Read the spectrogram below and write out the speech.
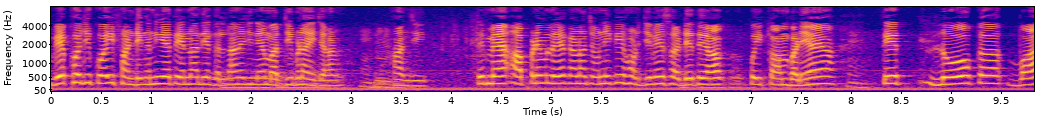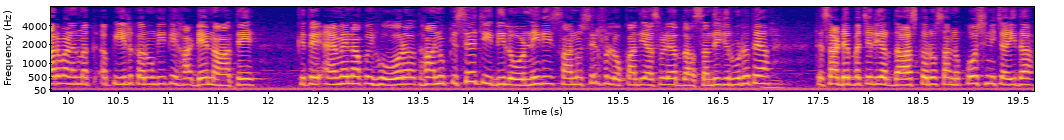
ਵੇਖੋ ਜੀ ਕੋਈ ਫੰਡਿੰਗ ਨਹੀਂ ਹੈ ਤੇ ਇਹਨਾਂ ਦੀਆਂ ਗੱਲਾਂ ਨੇ ਜਿੰਨੀਆਂ ਮਰਜ਼ੀ ਬਣਾਈ ਜਾਣ। ਹਾਂਜੀ ਤੇ ਮੈਂ ਆਪਣੇ ਵੱਲੋਂ ਇਹ ਕਹਿਣਾ ਚਾਹੁੰਦੀ ਕਿ ਹੁਣ ਜਿਵੇਂ ਸਾਡੇ ਤੇ ਆ ਕੋਈ ਕੰਮ ਬਣਿਆ ਆ। ਤੇ ਤੇ ਲੋਕ ਬਾਹਰ ਵਾਲਿਆਂ ਨੂੰ ਮੈਂ ਅਪੀਲ ਕਰੂੰਗੀ ਕਿ ਸਾਡੇ ਨਾਂ ਤੇ ਕਿਤੇ ਐਵੇਂ ਨਾ ਕੋਈ ਹੋਰ ਸਾਨੂੰ ਕਿਸੇ ਚੀਜ਼ ਦੀ ਲੋੜ ਨਹੀਂ ਗੀ ਸਾਨੂੰ ਸਿਰਫ ਲੋਕਾਂ ਦੀ ਇਸ ਵੇਲੇ ਅਰਦਾਸਾਂ ਦੀ ਜ਼ਰੂਰਤ ਆ। ਤੇ ਸਾਡੇ ਬੱਚੇ ਲਈ ਅਰਦਾਸ ਕਰੋ ਸਾਨੂੰ ਕੁਝ ਨਹੀਂ ਚਾਹੀਦਾ।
